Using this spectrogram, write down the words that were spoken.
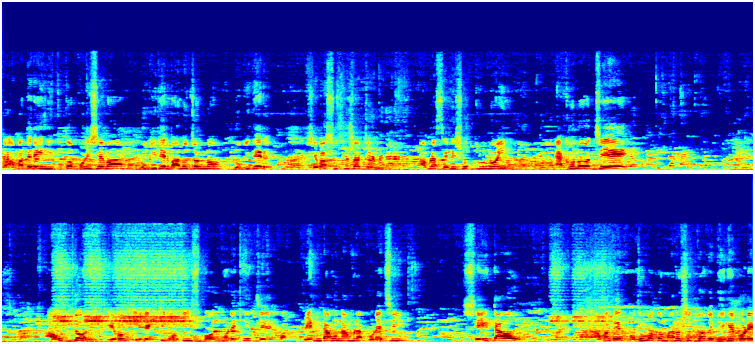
তো আমাদের এই নিত্য পরিষেবা রুগীদের ভালোর জন্য, রুগীদের সেবা শুশ্রূষার জন্য। আমরা শ্রেণীশত্রু নই। এখনও যে আউটডোর এবং ইলেকট্রিক নোটিশ বন্ধ রেখে যে পেন ডাউন আমরা করেছি সেইটাও আমাদের প্রথমত মানসিকভাবে ভেঙে পড়ে।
